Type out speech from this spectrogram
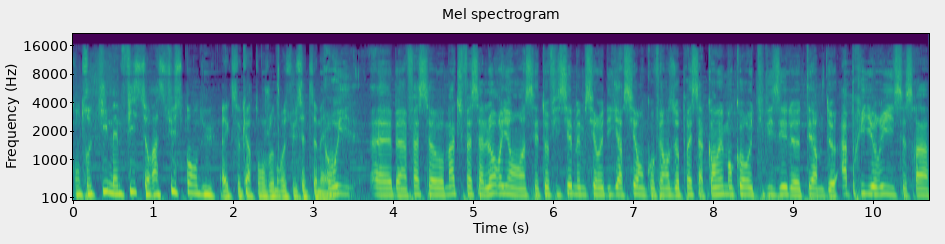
contre qui Memphis sera suspendu avec ce carton jaune reçu cette semaine Oui, euh, ben, face au match face à Lorient, hein, c'est officiel, même si Rudy Garcia en conférence de presse a quand même encore utilisé le terme de a priori, ce sera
